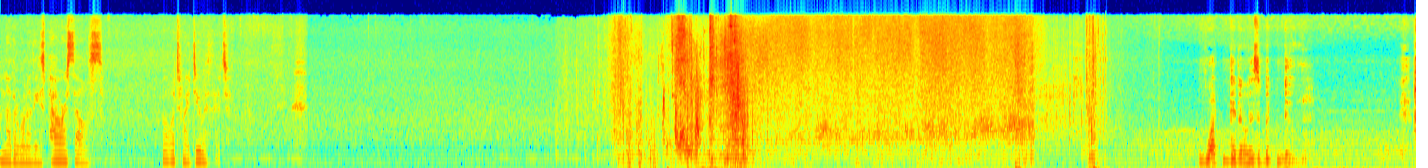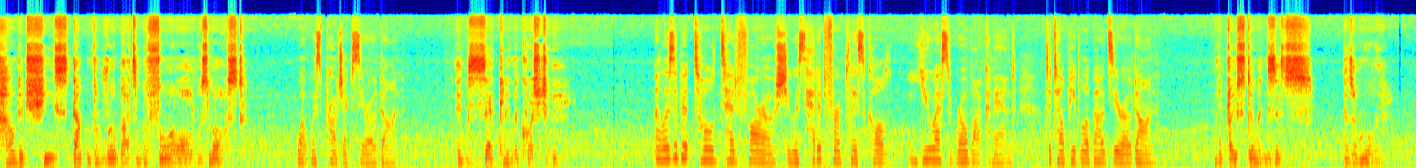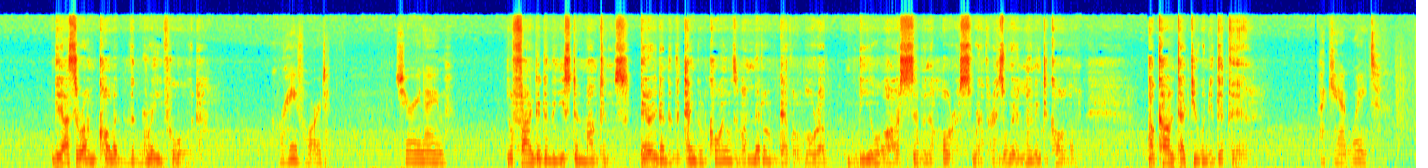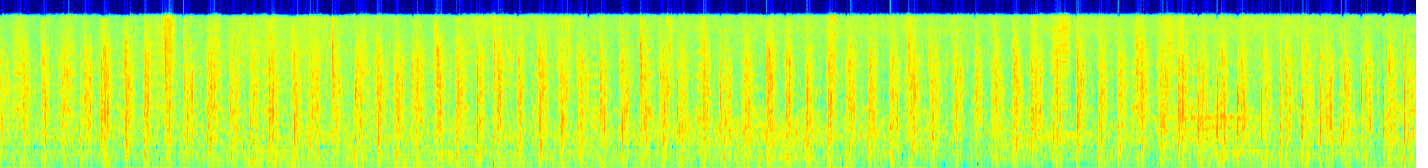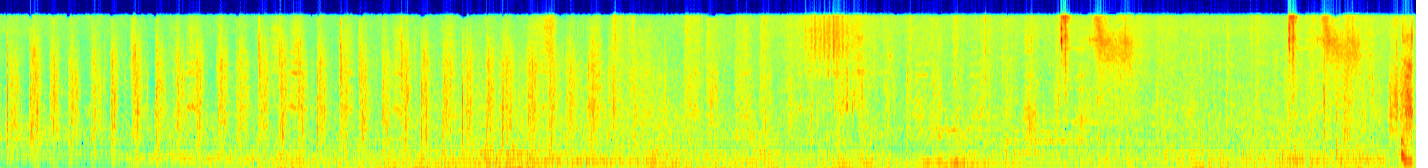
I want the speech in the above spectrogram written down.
Another one of these power cells. But what do I do with it? What did Elizabeth do? How did she stop the robots before all was lost? What was Project Zero Dawn? Exactly the question. Elizabeth told Ted Faro she was headed for a place called U.S. Robot Command to tell people about Zero Dawn. The place still exists, as a ruin. The Oseram call it the Grave Hoard. Grave Hoard? Cheery name. You'll find it in the eastern mountains, buried under the tangled coils of a metal devil, or a BOR-7 Horus, rather, as we're learning to call them. I'll contact you when you get there. I can't wait.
